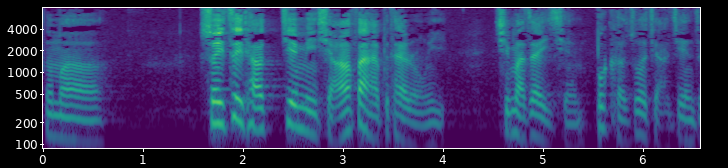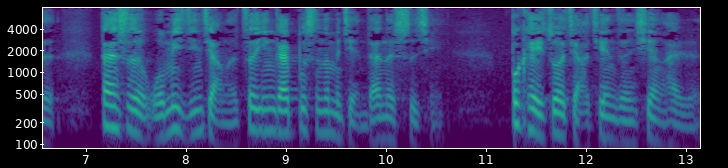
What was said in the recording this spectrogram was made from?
那么，所以这条诫命想要犯还不太容易，起码在以前不可做假见证。但是我们已经讲了，这应该不是那么简单的事情，不可以做假见证陷害人。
